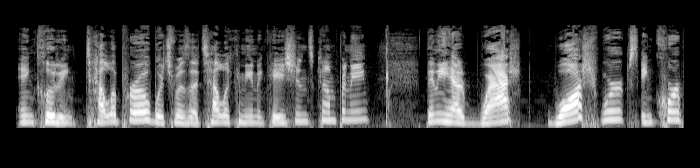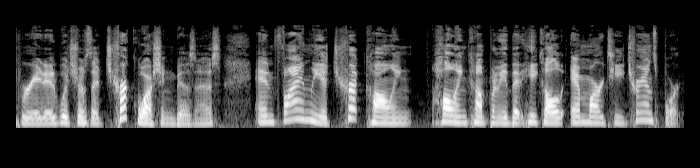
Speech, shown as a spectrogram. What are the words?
including Telepro, which was a telecommunications company. Then he had Wash, Washworks Incorporated, which was a truck washing business. And finally, a truck hauling, hauling company that he called MRT Transport,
